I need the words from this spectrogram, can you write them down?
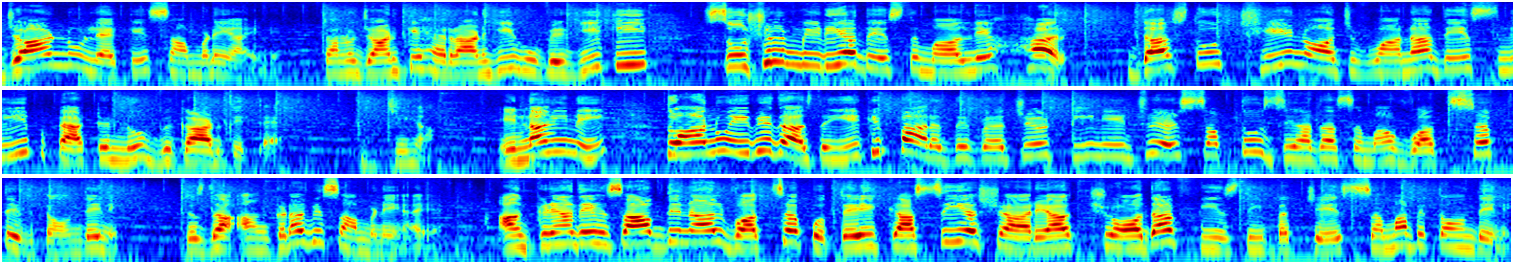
ਜਾਣ ਨੂੰ ਲੈ ਕੇ ਸਾਹਮਣੇ ਆਏ ਨੇ। ਤੁਹਾਨੂੰ ਜਾਣ ਕੇ ਹੈਰਾਨਗੀ ਹੋਵੇਗੀ ਕਿ ਸੋਸ਼ਲ ਮੀਡੀਆ ਦੇ ਇਸਤੇਮਾਲ ਨੇ ਹਰ 10 ਤੋਂ 6 ਨੌਜਵਾਨਾਂ ਦੇ ਸਲੀਪ ਪੈਟਰਨ ਨੂੰ ਵਿਗਾੜ ਦਿੱਤਾ ਹੈ। ਜੀ ਹਾਂ, ਇੰਨਾ ਹੀ ਨਹੀਂ, ਤੁਹਾਨੂੰ ਇਹ ਵੀ ਦੱਸ ਦਈਏ ਕਿ ਭਾਰਤ ਦੇ ਵਿੱਚ ਟੀਨੇਜਰ ਸਭ ਤੋਂ ਜ਼ਿਆਦਾ ਸਮਾਂ WhatsApp ਤੇ ਬਿਤਾਉਂਦੇ ਨੇ ਜਿਸ ਦਾ ਅੰਕੜਾ ਵੀ ਸਾਹਮਣੇ ਆਇਆ ਹੈ। ਅੰਕੜਿਆਂ ਦੇ ਹਿਸਾਬ ਦੇ ਨਾਲ WhatsApp ਉੱਤੇ 81.14% ਫੀਸਦੀ ਬੱਚੇ ਸਮਾਂ ਬਿਤਾਉਂਦੇ ਨੇ।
